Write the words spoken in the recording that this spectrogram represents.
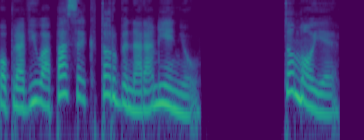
Poprawiła pasek torby na ramieniu. To moje.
